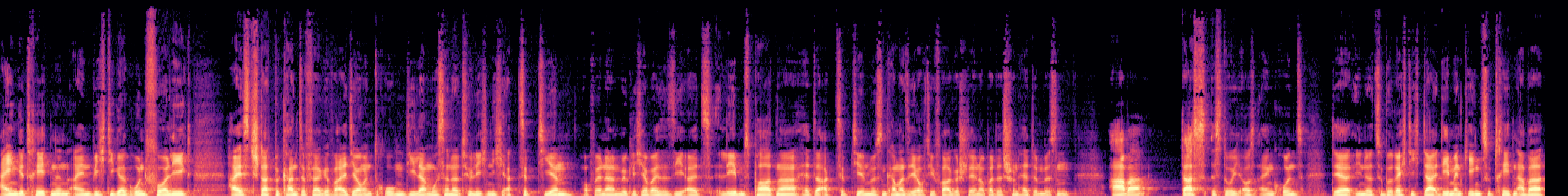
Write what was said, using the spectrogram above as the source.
Eingetretenen ein wichtiger Grund vorliegt, Heißt, stadtbekannte Vergewaltiger und Drogendealer muss er natürlich nicht akzeptieren. Auch wenn er möglicherweise sie als Lebenspartner hätte akzeptieren müssen, kann man sich auch die Frage stellen, ob er das schon hätte müssen. Aber das ist durchaus ein Grund, der ihn dazu berechtigt, dem entgegenzutreten. Aber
